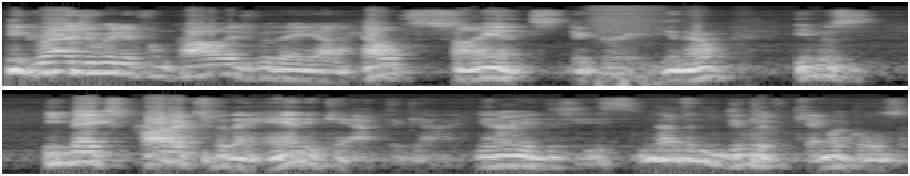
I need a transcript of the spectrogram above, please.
He graduated from college with a uh, health science degree. You know, he was he makes products for the handicapped. The guy, you know, he's nothing to do with chemicals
